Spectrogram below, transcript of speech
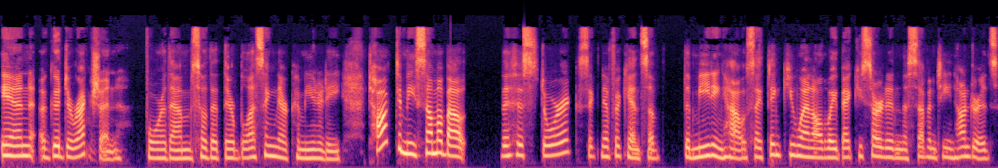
in a good direction for them so that they're blessing their community. Talk to me some about the historic significance of the meeting house. I think you went all the way back, you started in the 1700s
